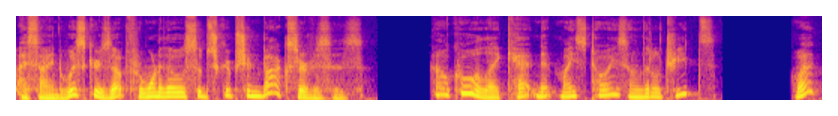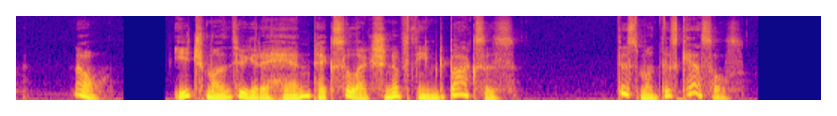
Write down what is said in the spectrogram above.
I signed Whiskers up for one of those subscription box services. How cool, like catnip mice toys and little treats? What? No. Each month you get a hand picked selection of themed boxes. This month is castles.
